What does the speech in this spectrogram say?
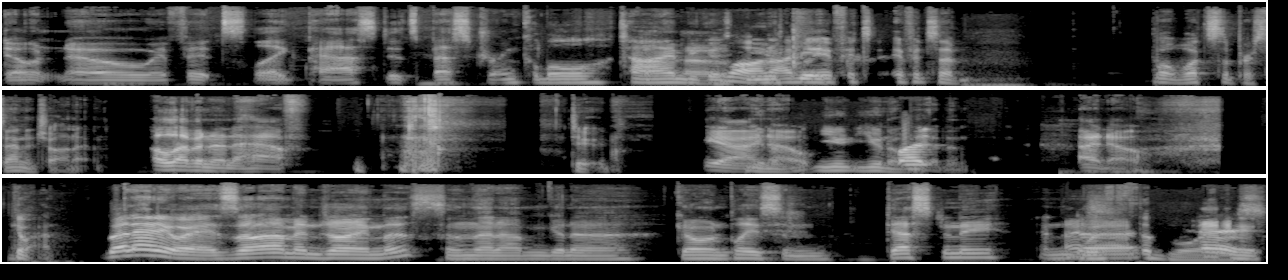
don't know if it's like past its best drinkable uh, time uh, because Well, I mean, if it's if it's a, well, what's the percentage on it, 11 and a half dude? yeah i you know You you know But- better than i know Come on. but anyway so i'm enjoying this and then i'm gonna go and play some destiny and Nice. with uh, the boys.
